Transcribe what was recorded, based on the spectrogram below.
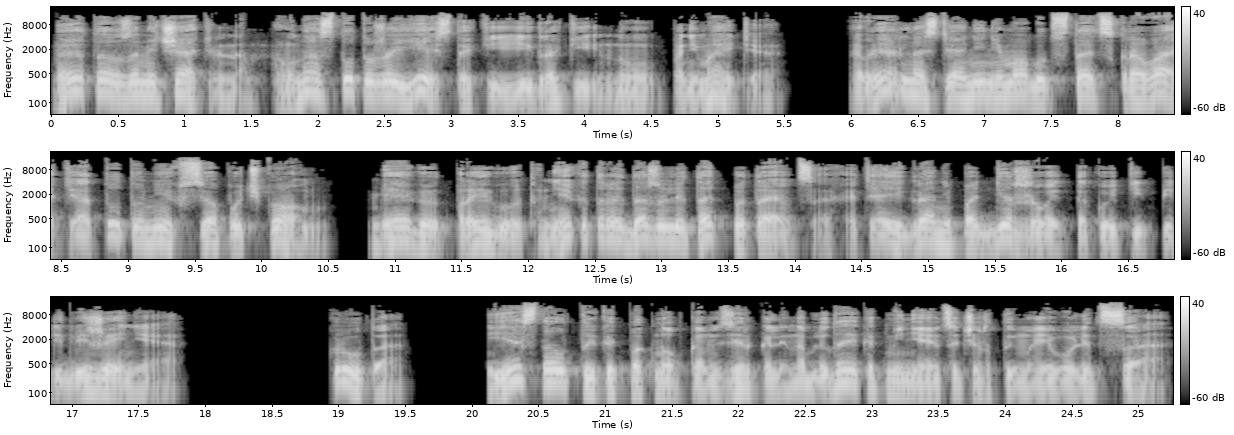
«Это замечательно. У нас тут уже есть такие игроки, ну, понимаете? В реальности они не могут встать с кровати, а тут у них все пучком. Бегают, прыгают, некоторые даже летать пытаются, хотя игра не поддерживает такой тип передвижения. Круто. Я стал тыкать по кнопкам в зеркале, наблюдая, как меняются черты моего лица.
